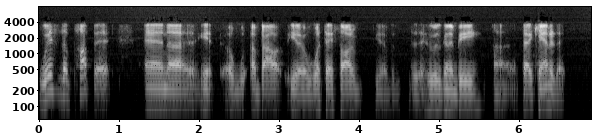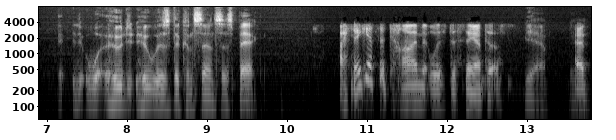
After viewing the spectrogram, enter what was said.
with the puppet and uh, it, about you know what they thought of you know who was going to be uh, that candidate. Who did, who was the consensus pick? I think at the time it was DeSantis. Yeah. yeah. At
